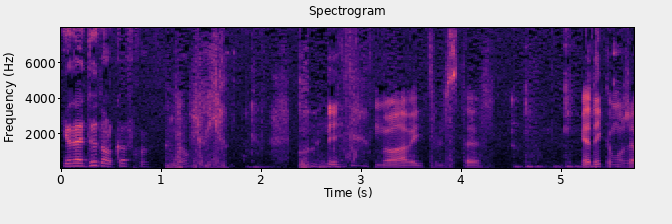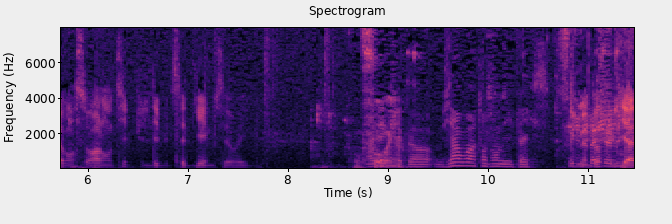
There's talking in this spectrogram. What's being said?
Il y en a deux dans le coffre. hein. Non On est mort avec tout le stuff. Regardez comment j'avance au ralenti depuis le début de cette game, c'est horrible. On fout Allez, rien. creeper, viens voir tonton Diplex. Même pas.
